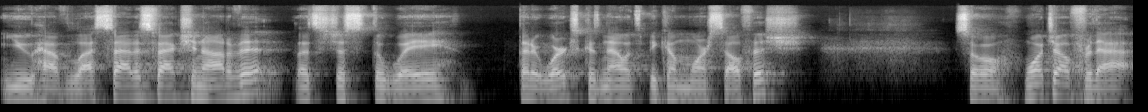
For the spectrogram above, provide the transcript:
you have less satisfaction out of it. That's just the way that it works because now it's become more selfish. So watch out for that.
